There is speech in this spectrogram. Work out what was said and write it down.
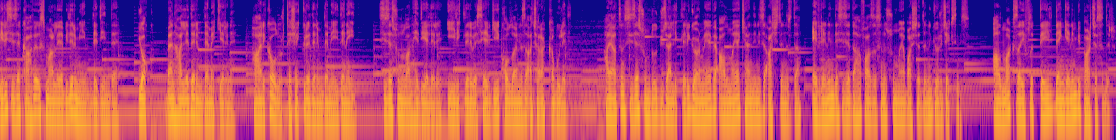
Biri size kahve ısmarlayabilir miyim dediğinde, yok ben hallederim demek yerine, harika olur teşekkür ederim demeyi deneyin. Size sunulan hediyeleri, iyilikleri ve sevgiyi kollarınızı açarak kabul edin. Hayatın size sunduğu güzellikleri görmeye ve almaya kendinizi açtığınızda evrenin de size daha fazlasını sunmaya başladığını göreceksiniz. Almak zayıflık değil, dengenin bir parçasıdır.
